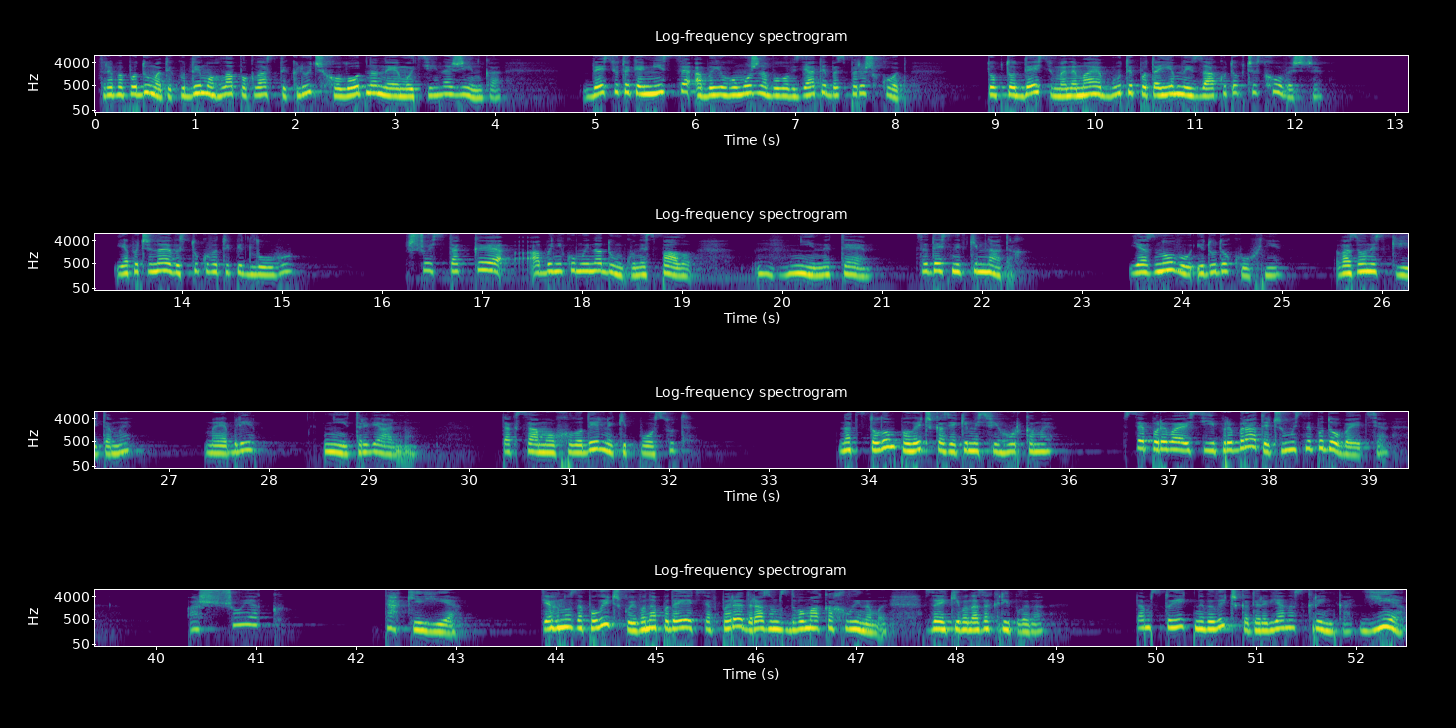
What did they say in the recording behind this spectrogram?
Треба подумати, куди могла покласти ключ холодна, неемоційна жінка, десь у таке місце, аби його можна було взяти без перешкод. Тобто десь у мене має бути потаємний закуток чи сховище. Я починаю вистукувати підлогу. Щось таке, аби нікому й на думку не спало. Ні, не те. Це десь не в кімнатах. Я знову іду до кухні, вазони з квітами, меблі. Ні, тривіально. Так само холодильник і посуд. Над столом поличка з якимись фігурками. Все пориваюсь її прибрати, чомусь не подобається. А що як? Так і є. Тягну за поличку, і вона подається вперед разом з двома кахлинами, за які вона закріплена. Там стоїть невеличка дерев'яна скринька. Є.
